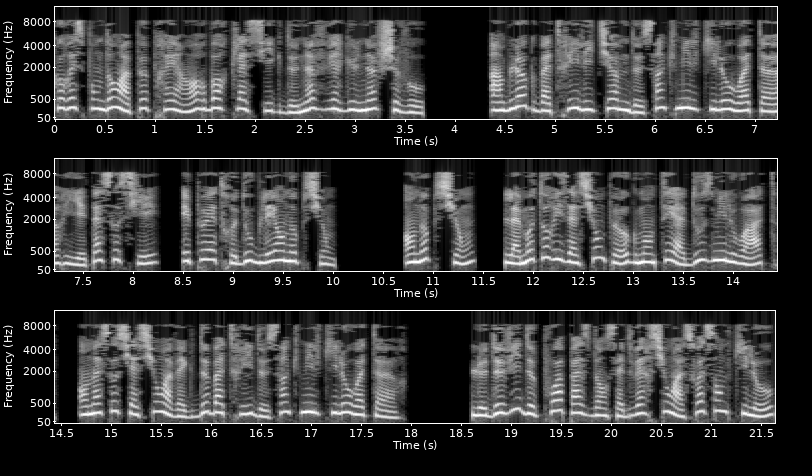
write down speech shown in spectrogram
correspondant à peu près à un hors-bord classique de 9,9 chevaux. Un bloc batterie lithium de 5000 kWh y est associé, et peut être doublé en option. En option, la motorisation peut augmenter à 12 000 watts, en association avec deux batteries de 5000 kWh. Le devis de poids passe dans cette version à 60 kg,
